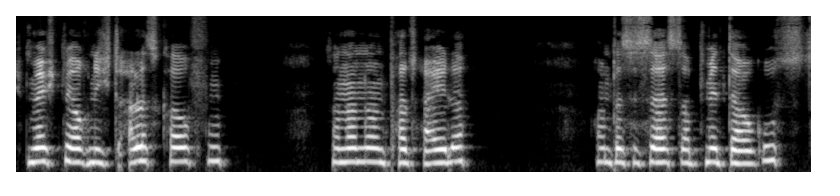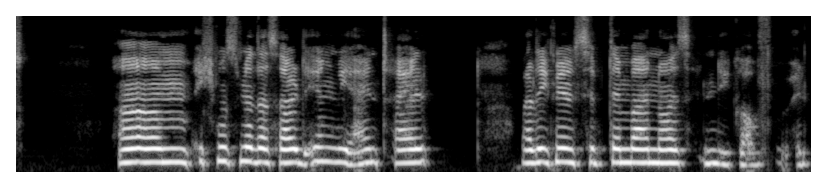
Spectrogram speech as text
Ich möchte mir auch nicht alles kaufen, sondern nur ein paar Teile. Und das ist erst ab Mitte August. Ähm, ich muss mir das halt irgendwie einteilen, weil ich mir im September ein neues Handy kaufen will.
